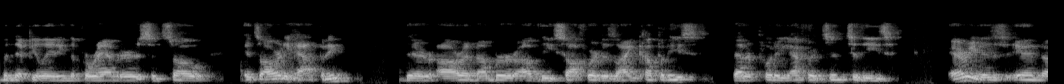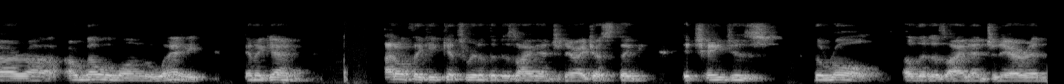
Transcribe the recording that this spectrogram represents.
manipulating the parameters and so it's already happening. There are a number of the software design companies that are putting efforts into these areas and are uh, are well along the way. And again i don't think it gets rid of the design engineer. I just think it changes the role of the design engineer and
